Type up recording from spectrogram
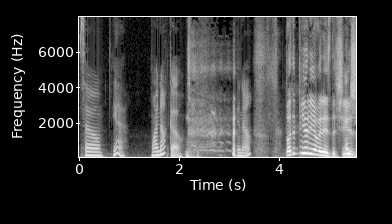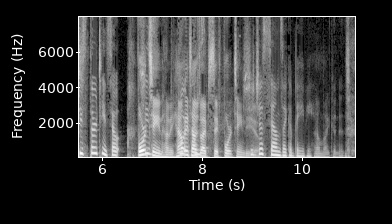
So yeah, why not go? you know, But the beauty of it is that she and is she's thirteen, so 14, honey. How many times um, do I'm- have to say 14 to she you? just sounds like a baby. oh my goodness.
